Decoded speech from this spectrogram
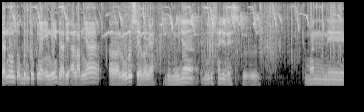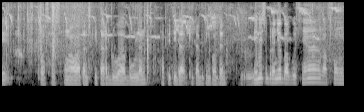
Dan untuk bentuknya ini dari alamnya eh, lurus ya bang ya. dulunya lurus saja guys. Mm, mm. cuman ini proses pengawatan sekitar dua bulan tapi tidak kita bikin konten. Mm, ini sebenarnya bagusnya langsung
